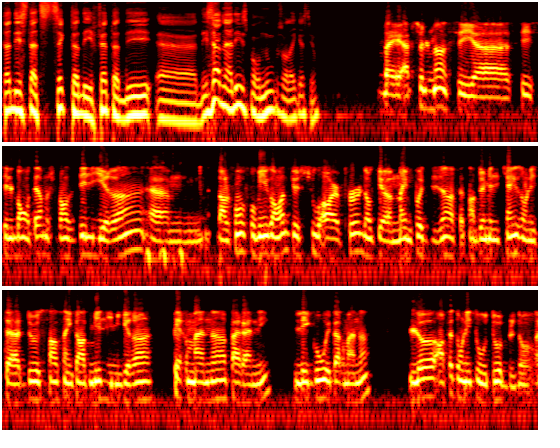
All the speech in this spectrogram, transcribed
Tu as des statistiques, tu as des faits, tu as des, euh, des analyses pour nous sur la question. Ben absolument, c'est euh, c'est le bon terme, je pense, délirant. dans le fond, il faut bien comprendre que sous Harper, donc il n'y a même pas 10 ans, en fait, en 2015, on était à 250 000 immigrants permanents par année, légaux et permanents. Là, en fait, on est au double. Donc, en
